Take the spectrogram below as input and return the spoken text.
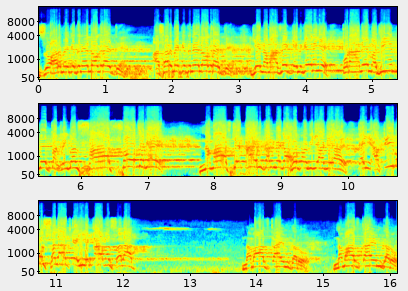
زہر میں کتنے لوگ رہتے ہیں؟ اثر میں کتنے لوگ رہتے ہیں؟ یہ نمازیں کن کے لیے؟ قرآن مجید میں تقریباً سات سو جگہ نماز کے قائم کرنے کا حکم دیا گیا ہے۔ کہیں عقیم السلاد کہیں اقامت سلاد نماز قائم کرو، نماز قائم کرو،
